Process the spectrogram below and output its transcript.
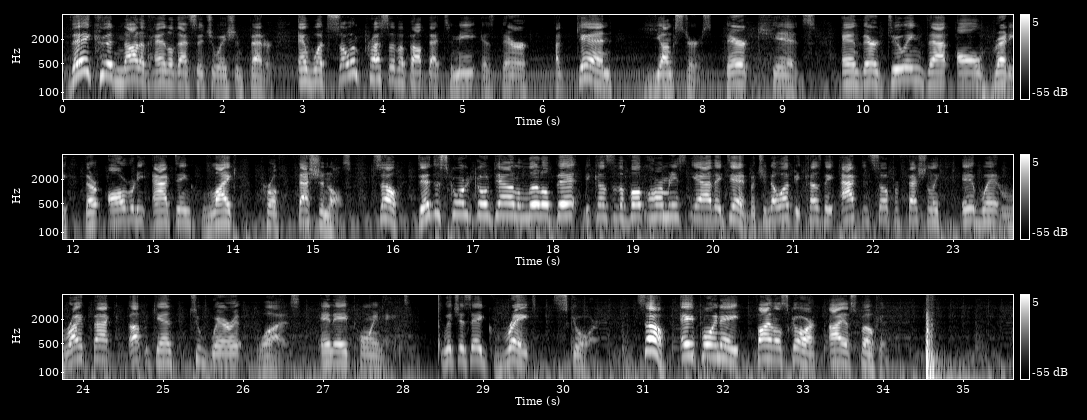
They could not have handled that situation better. And what's so impressive about that to me is they're, again, youngsters. They're kids. And they're doing that already. They're already acting like professionals. So, did the score go down a little bit because of the vocal harmonies? Yeah, they did. But you know what? Because they acted so professionally, it went right back up again to where it was in 8.8, which is a great score. So, 8.8, final score. I have spoken.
